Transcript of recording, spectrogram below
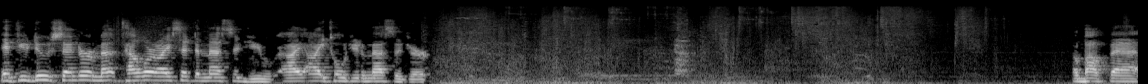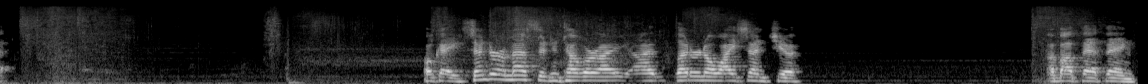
If you do, send her a tell her I said to message you. I, I told you to message her. About that. Okay, send her a message and tell her I, I let her know I sent you about that thing.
